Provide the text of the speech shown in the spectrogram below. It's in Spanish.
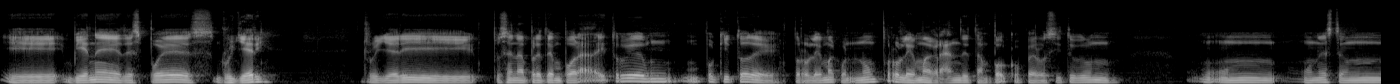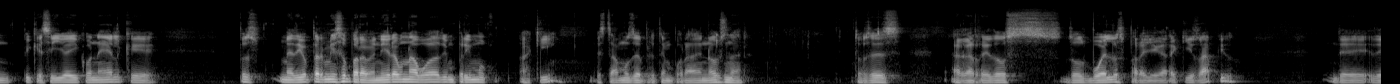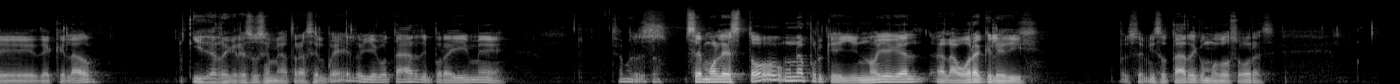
Eh, viene después Ruggeri. Ruggeri, pues en la pretemporada y tuve un, poquito de problema, con, no un problema grande tampoco, pero sí tuve un, un, este, un piquecillo ahí con él que pues me dio permiso para venir a una boda de un primo aquí. Estábamos de pretemporada en Oxnard. Entonces agarré dos, dos vuelos para llegar aquí rápido de, de, aquel lado. Y de regreso se me atrasa el vuelo, llego tarde, y por ahí me... Se molestó. Pues, se molestó una porque no llegué al, a la hora que le dije. Pues se me hizo tarde como dos horas.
